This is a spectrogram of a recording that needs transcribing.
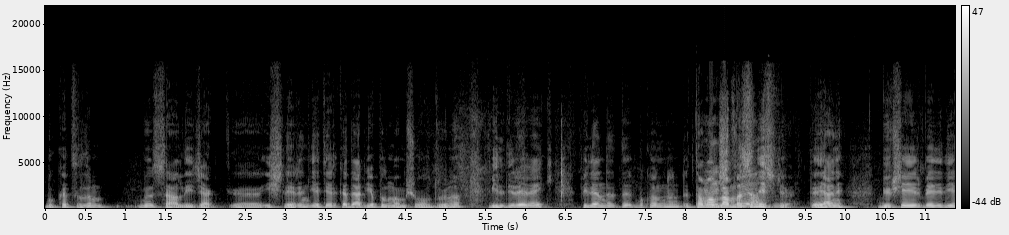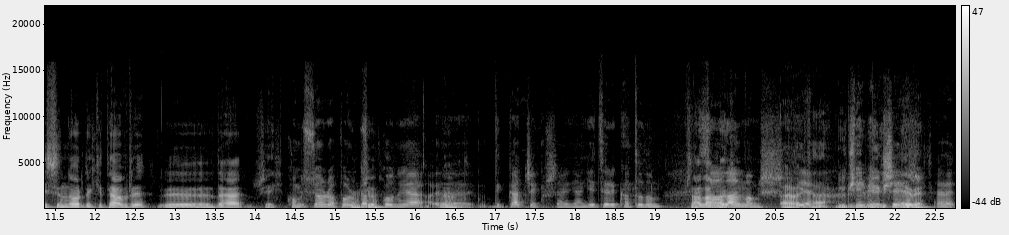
bu katılımı sağlayacak e, işlerin yeteri kadar yapılmamış olduğunu bildirerek planı da bu konunun tamamlanmasını istiyor. Yani Büyükşehir Belediyesi'nin oradaki tavrı e, daha şey komisyon raporunda Komisyon. bu konuya e, Evet. dikkat çekmişler. Yani yeteri katılım sağlanmadı. sağlanmamış Evet, diye. ha. Büyükşehir Belediyesi. Büyükşehir. Evet. Evet.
